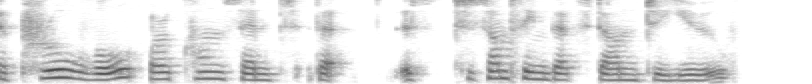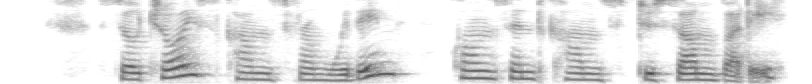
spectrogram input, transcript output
approval or consent that is to something that's done to you. So choice comes from within, consent comes to somebody.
